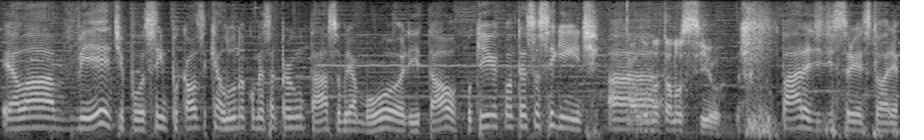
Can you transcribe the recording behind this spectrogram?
ela vê, tipo, assim, por causa que a Luna começa a perguntar sobre amor e tal, o que acontece é o seguinte: A Luna tá no cio. para de destruir a história.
